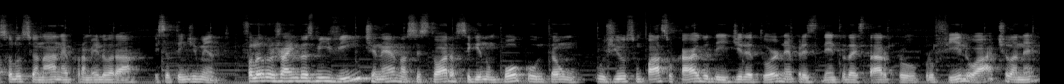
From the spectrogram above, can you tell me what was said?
solucionar, né, para melhorar esse atendimento. Falando já em 2020, né, nossa história, seguindo um pouco, então o Gilson passa o cargo de diretor, né, presidente da Star para o filho, o Atila, né,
